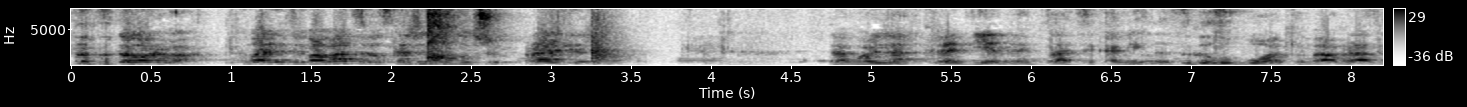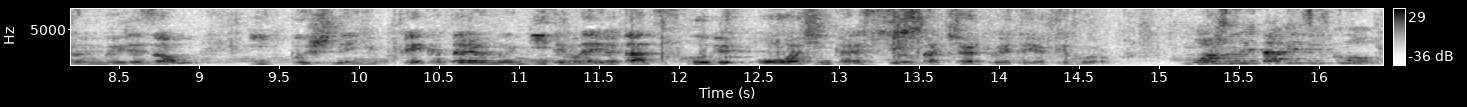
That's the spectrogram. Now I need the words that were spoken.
Здорово! Хватит любоваться, расскажи нам лучше про одежду. Довольно откровенное платье Камилы с глубоким V-образным вырезом и пышной юбкой, которую мы видим во время танцев в клубе, очень красиво подчеркивает ее фигуру. Можно ли так идти в клуб?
